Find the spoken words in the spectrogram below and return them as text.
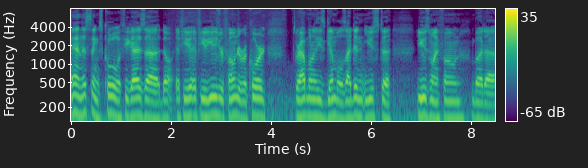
man, this thing's cool. If you guys uh, don't, if you if you use your phone to record, grab one of these gimbals. I didn't used to use my phone, but uh,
